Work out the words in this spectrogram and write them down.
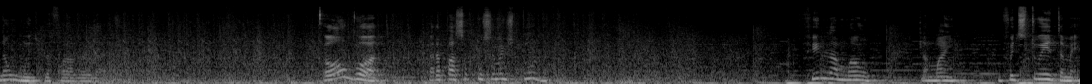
Não muito, pra falar a verdade. Oh, God! O cara passou por cima de tudo. Filho da mão. Da mãe. Não foi destruído também.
